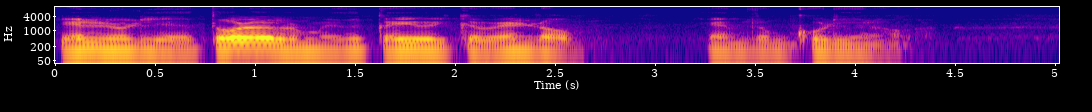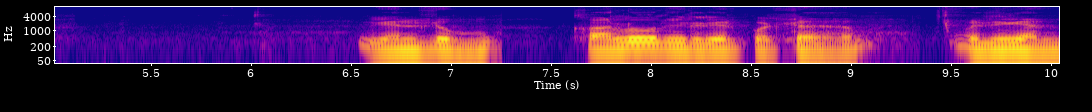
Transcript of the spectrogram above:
என்னுடைய தோழர்கள் மீது கை வைக்க வேண்டாம் என்றும் கூறினார். என்றும் கல்லூரியில் ஏற்பட்ட விஜயன்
